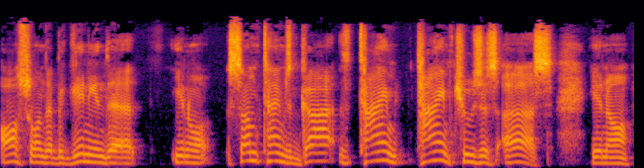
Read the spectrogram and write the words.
also in the beginning, that you know, sometimes God, time, time chooses us. You know,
